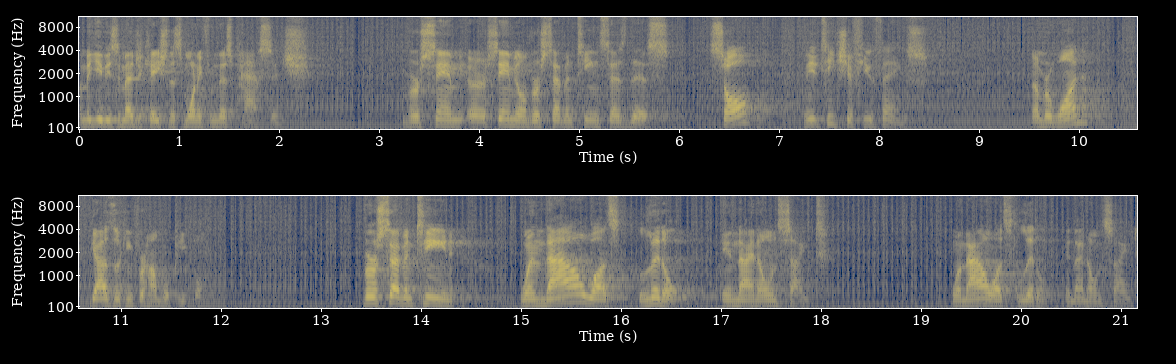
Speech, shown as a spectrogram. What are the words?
Let me give you some education this morning from this passage. Verse Sam, Samuel in verse 17 says this Saul, I need to teach you a few things. Number one, God's looking for humble people. Verse 17, when thou wast little in thine own sight, when thou wast little in thine own sight.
